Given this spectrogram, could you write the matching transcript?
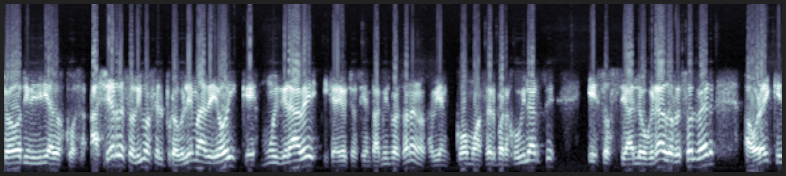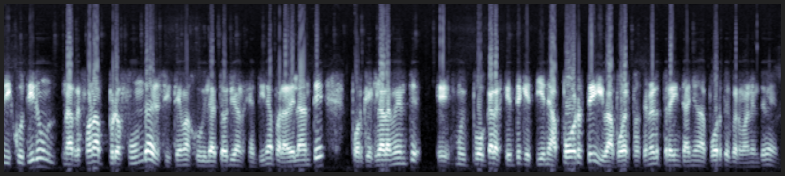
yo dividiría dos cosas. Ayer resolvimos el problema de hoy, que es muy grave y que hay 800.000 personas que no sabían cómo hacer para jubilarse. Eso se ha logrado resolver. Ahora hay que discutir un- una reforma profunda del sistema jubilatorio en Argentina para adelante, porque claramente es muy poca la gente que tiene aporte y va a poder sostener 30 años de aporte permanentemente.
